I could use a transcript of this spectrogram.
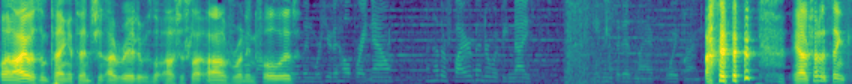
well, I wasn't paying attention. I really was not. I was just like, oh, running forward. We're here to help right now. Another firebender would be nice, even if it is my ex-boyfriend. yeah, I'm trying to think.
